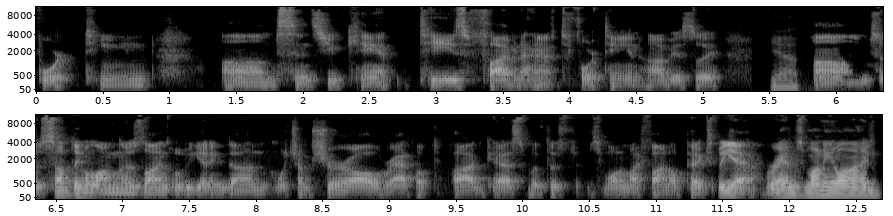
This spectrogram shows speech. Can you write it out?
14. Um, since you can't tease five and a half to 14, obviously. Yeah. Um, so something along those lines will be getting done, which I'm sure I'll wrap up the podcast with. This is one of my final picks. But yeah, Rams money line,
